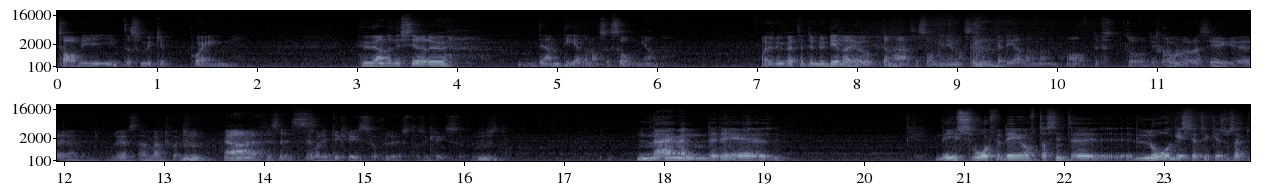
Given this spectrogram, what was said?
tar vi inte så mycket poäng. Hur analyserar du den delen av säsongen? Ja, nu vet inte, nu delar jag upp den här säsongen i en massa olika delar. Men ja, du förstår. Det kom några segerlösa matcher. Mm. Ja, precis. Det var lite kryss och förlust och så kryss och förlust. Nej men det, det är... Det är ju svårt för det är oftast inte logiskt. Jag tycker som sagt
